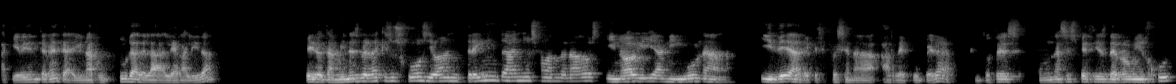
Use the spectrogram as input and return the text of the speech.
Aquí, evidentemente, hay una ruptura de la legalidad, pero también es verdad que esos juegos llevaban 30 años abandonados y no había ninguna idea de que se fuesen a, recuperar. Entonces, con unas especies de Robin Hood,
